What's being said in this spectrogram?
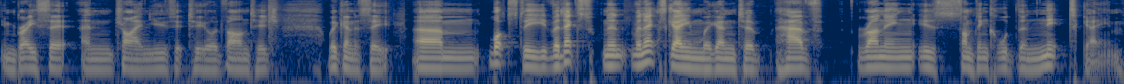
embrace it and try and use it to your advantage? We're going to see. Um, what's the the next the, next game we're going to have running is something called the nit game.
